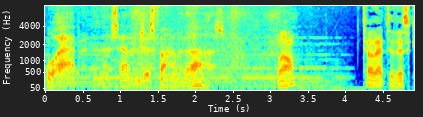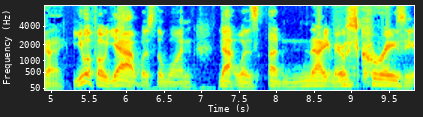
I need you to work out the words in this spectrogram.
will happen, and that sounded just fine with us. Well, tell that to this guy. UFO Yeah was the one that was a nightmare. It was crazy.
